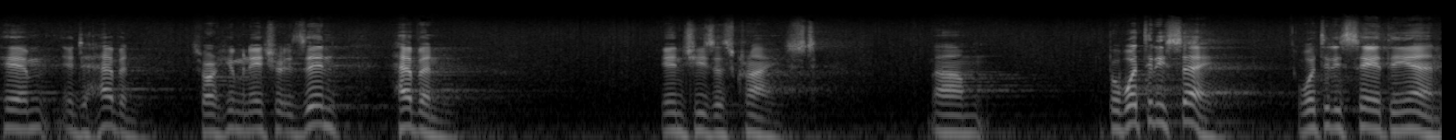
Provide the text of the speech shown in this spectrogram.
Him into heaven. So our human nature is in heaven in Jesus Christ. Um, but what did He say? What did He say at the end?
